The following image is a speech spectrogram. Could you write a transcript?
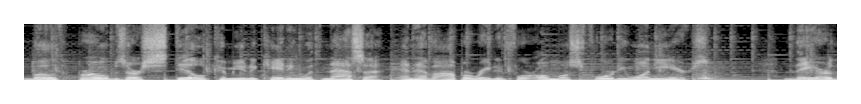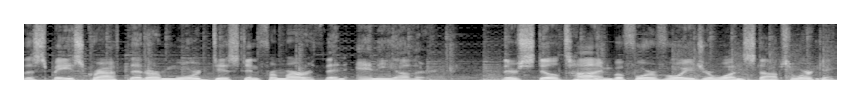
both probes are still communicating with NASA and have operated for almost 41 years. They are the spacecraft that are more distant from Earth than any other. There's still time before Voyager 1 stops working,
